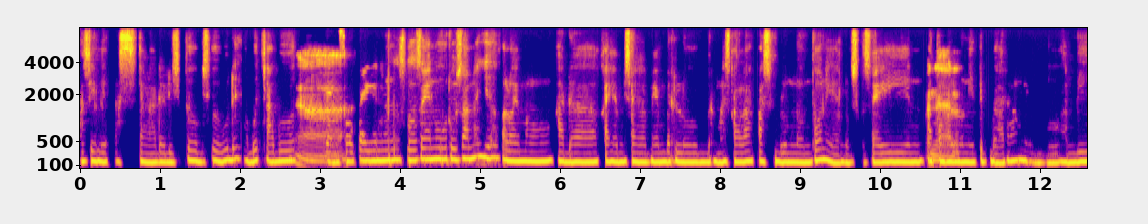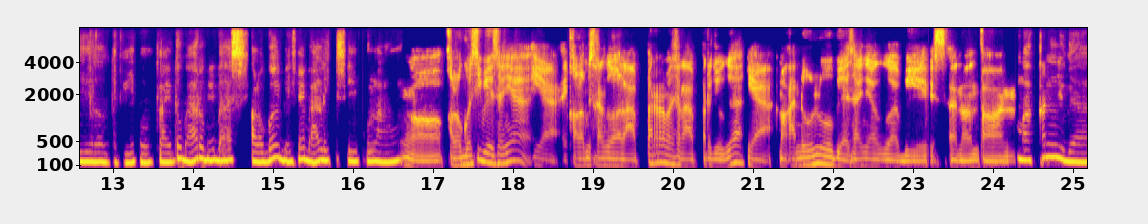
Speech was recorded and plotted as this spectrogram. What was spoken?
fasilitas yang ada di situ. Habis itu udah cabut cabut. Yang Ah, selesaiin selesaiin urusan aja. Kalau emang ada kayak misalnya member lu bermasalah pas sebelum nonton ya lu selesaiin. Atau lu nitip barang ya lu ambil gitu gitu setelah itu baru bebas. Kalau gue biasanya balik sih pulang. Oh, kalau gue sih biasanya ya kalau misalkan gue lapar masih lapar juga ya makan dulu biasanya gue habis eh, nonton. makan juga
